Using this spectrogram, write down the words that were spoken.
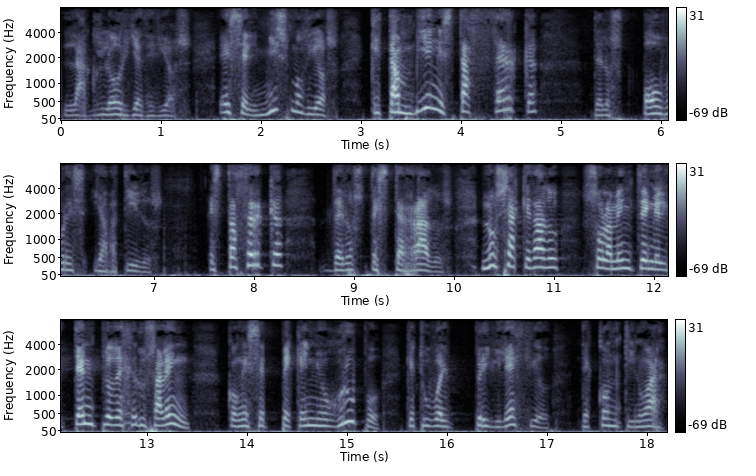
la gloria de Dios, es el mismo Dios que también está cerca de los pobres y abatidos, está cerca de los desterrados, no se ha quedado solamente en el templo de Jerusalén, con ese pequeño grupo que tuvo el privilegio de continuar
